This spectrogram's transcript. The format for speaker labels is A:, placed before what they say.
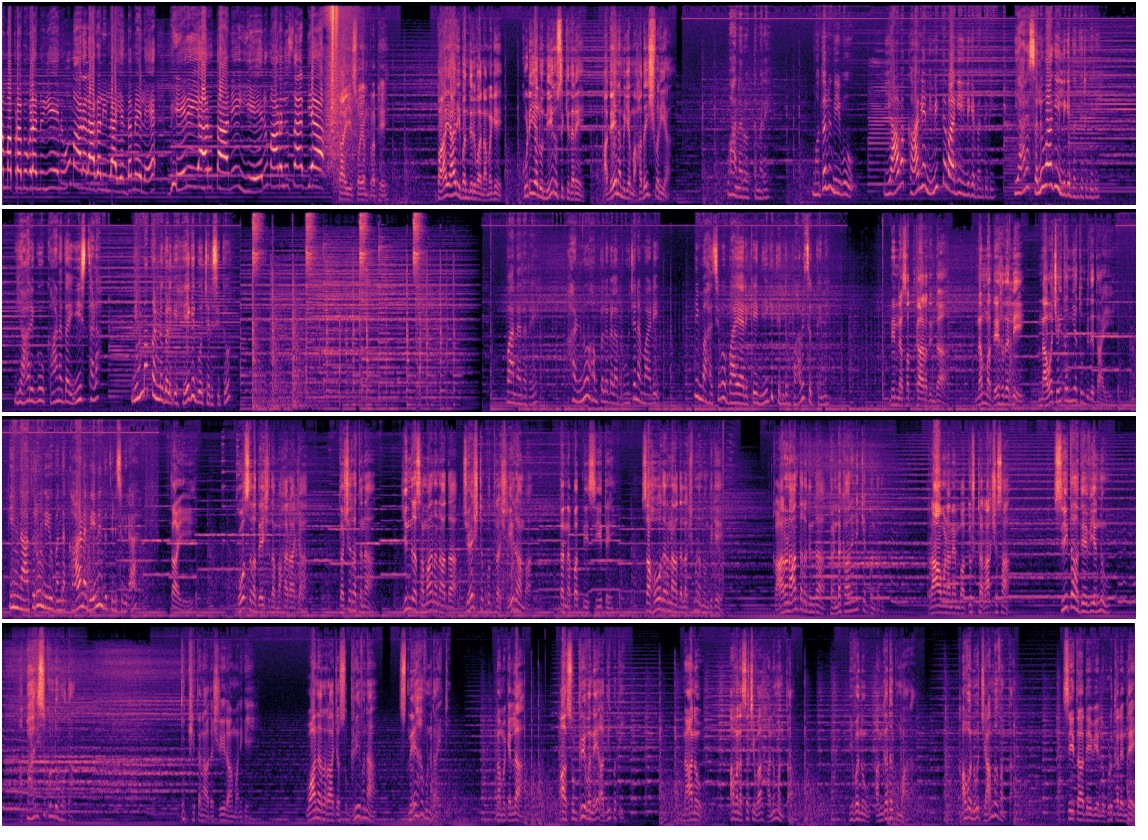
A: ನಮ್ಮ ಪ್ರಭುಗಳನ್ನು ಏನೂ ಮಾಡಲಾಗಲಿಲ್ಲ ಎಂದ ಮೇಲೆ ಬೇರೆ ಯಾರು ತಾನೇ ಏನು ಮಾಡಲು ಸಾಧ್ಯ?
B: ತಾಯಿ ಸ್ವಯಂ ಪ್ರಭೆ ಬಾಯಾರಿ ಬಂದಿರುವ ನಮಗೆ ಕುಡಿಯಲು ನೀರು ಸಿಕ್ಕಿದರೆ ಅದೇ ನಮಗೆ ಮಹದೈಶ್ವರ್ಯ.
C: ವಾನರೋತ್ತಮರೇ ಮೊದಲು ನೀವು ಯಾವ ಕಾರ್ಯ ನಿಮಿತ್ತವಾಗಿ ಇಲ್ಲಿಗೆ ಬಂದಿರಿ? ಯಾರ ಸಲುವಾಗಿ ಇಲ್ಲಿಗೆ ಬಂದಿರುವಿರಿ? ಯಾರಿಗೂ ಕಾಣದ ಈ ಸ್ಥಳ ನಿಮ್ಮ ಕಣ್ಣುಗಳಿಗೆ ಹೇಗೆ ಗೋಚರಿಸಿತು? ವಾನರರೇ ಹಣ್ಣು ಹಂಪಲುಗಳ ಭೋಜನ ಮಾಡಿ ನಿಮ್ಮ ಹಸಿವು ಬಾಯಾರಿಕೆ ನೀಗಿತೆಂದು ಭಾವಿಸುತ್ತೇನೆ.
B: ನಿನ್ನ ಸತ್ಕಾರದಿಂದ ನಮ್ಮ ದೇಹದಲ್ಲಿ ನವಚೈತನ್ಯ ತುಂಬಿದೆ ತಾಯಿ.
C: ಇನ್ನಾದರೂ ನೀವು ಬಂದ ಕಾರಣವೇನೆಂದು ತಿಳಿಸುವಿರಾ?
B: ತಾಯಿ ಕೋಸಲ ದೇಶದ ಮಹಾರಾಜ ದಶರಥನ ಇಂದ್ರ ಸಮಾನನಾದ ಜ್ಯೇಷ್ಠ ಪುತ್ರ ಶ್ರೀರಾಮ ತನ್ನ ಪತ್ನಿ ಸೀತೆ ಸಹೋದರನಾದ ಲಕ್ಷ್ಮಣನೊಂದಿಗೆ ಕಾರಣಾಂತರದಿಂದ ದಂಡಕಾರಣ್ಯಕ್ಕೆ ಬಂದರು. ರಾವಣನೆಂಬ ದುಷ್ಟ ರಾಕ್ಷಸ ಸೀತಾದೇವಿಯನ್ನು ಅಪಹರಿಸಿಕೊಂಡು ಹೋದ. ದುಃಖಿತನಾದ ಶ್ರೀರಾಮನಿಗೆ ವಾನರ ರಾಜ ಸುಗ್ರೀವನ ಸ್ನೇಹ ಉಂಟಾಯಿತು ನಮಗೆಲ್ಲ ಆ ಸುಗ್ರೀವನೇ ಅಧಿಪತಿ. ನಾನು ಅವನ ಸಚಿವ ಹನುಮಂತ. ಇವನು ಅಂಗದ ಕುಮಾರ. ಅವನು ಜಾಂಬವಂತ. ಸೀತಾದೇವಿಯನ್ನು ಹುಡುಕಲೆಂದೇ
